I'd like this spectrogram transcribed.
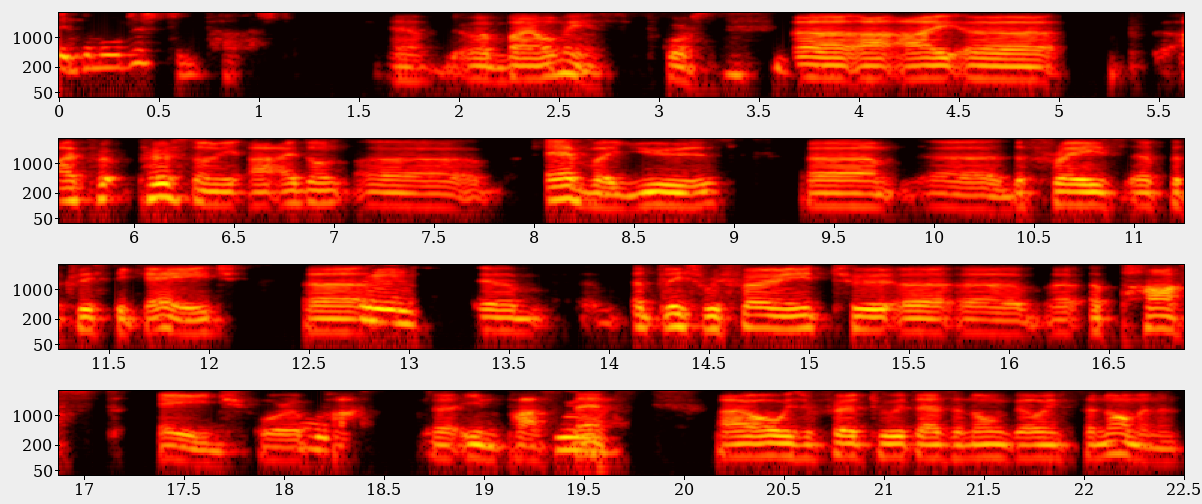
in the more distant past. Yeah, uh, by all means, of course. Uh, I uh, I personally I don't uh, ever use um, uh, the phrase uh, patristic age, mm. um, at least referring it to a, a, a past age or a hmm. past in past mm. tense. I always refer to it as an ongoing phenomenon.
